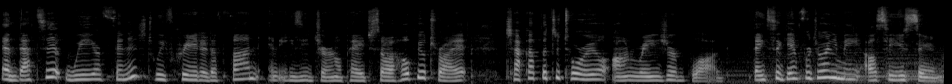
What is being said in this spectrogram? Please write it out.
And that's it. We are finished. We've created a fun and easy journal page, so I hope you'll try it. Check out the tutorial on Ranger blog. Thanks again for joining me. I'll see you soon.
